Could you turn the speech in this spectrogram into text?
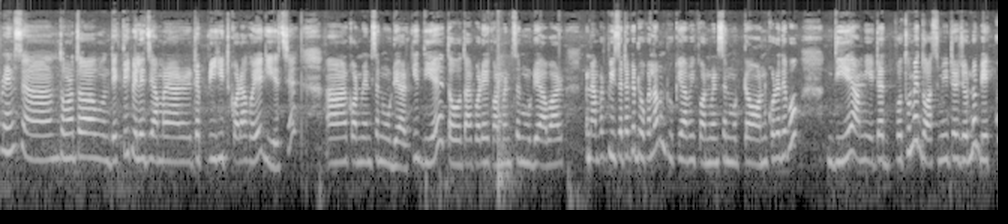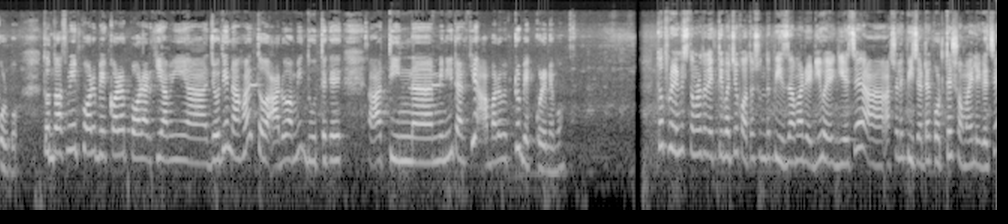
ফ্রেন্ডস তোমরা তো দেখতেই পেলে যে আমার আর এটা প্রিহিট করা হয়ে গিয়েছে কনভেনশন মুডে আর কি দিয়ে। তো তারপরে কনভেনশন মুডে আবার মানে আবার পিজাটাকে ঢোকালাম, ঢুকে আমি কনভেনশন মুডটা অন করে দেবো। দিয়ে আমি এটা প্রথমে দশ মিনিটের জন্য বেক করব। তো দশ মিনিট পরে বেক করার পর আর কি আমি যদি না হয়, তো আরও আমি দু থেকে তিন মিনিট আর কি আবারও একটু বেক করে নেব। তো ফ্রেন্ডস তোমরা তো দেখতে পাচ্ছ কত সুন্দর পিৎজা আমার রেডি হয়ে গিয়েছে। আসলে পিৎজাটা করতে সময় লেগেছে।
